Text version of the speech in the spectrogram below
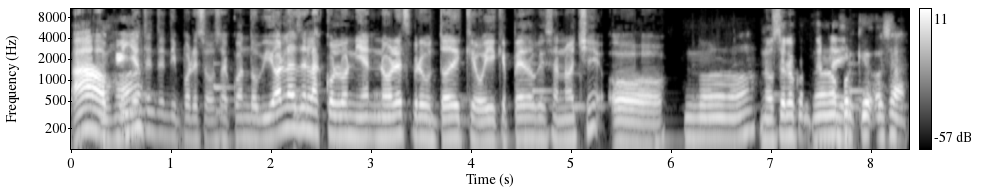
Ah, ok, Ajá. ya te entendí por eso. O sea, cuando vio a las de la colonia, no les preguntó de que, oye, ¿qué pedo esa noche? O No, no, no. no se lo contó. No, no, porque, o sea,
